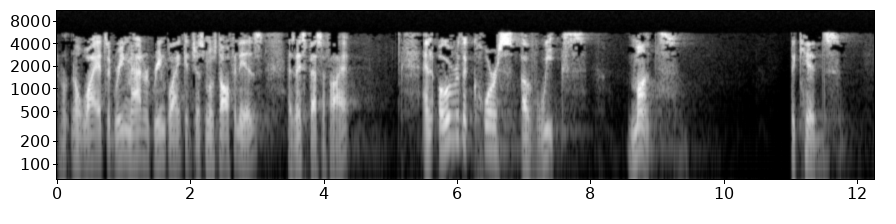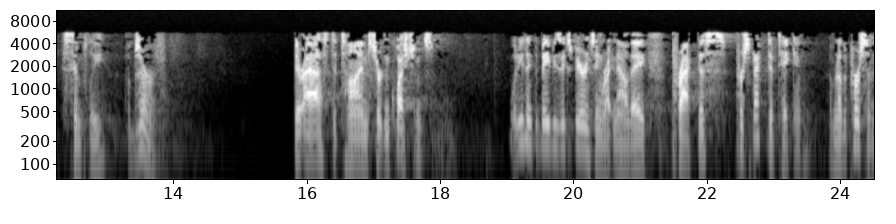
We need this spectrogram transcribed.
I don't know why it's a green mat or green blanket, just most often is, as they specify it. And over the course of weeks, months, the kids simply observe. They're asked at times certain questions. What do you think the baby's experiencing right now? They practice perspective taking of another person,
